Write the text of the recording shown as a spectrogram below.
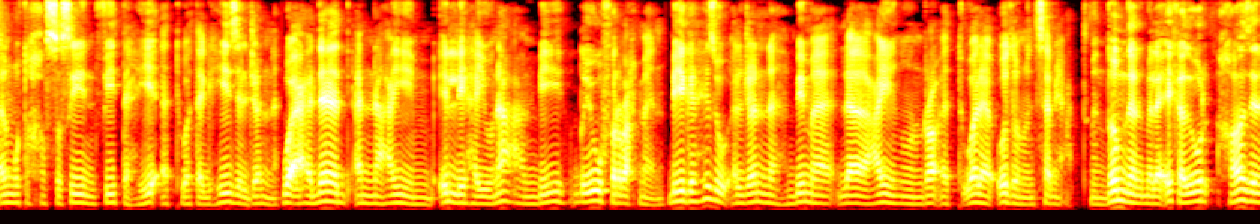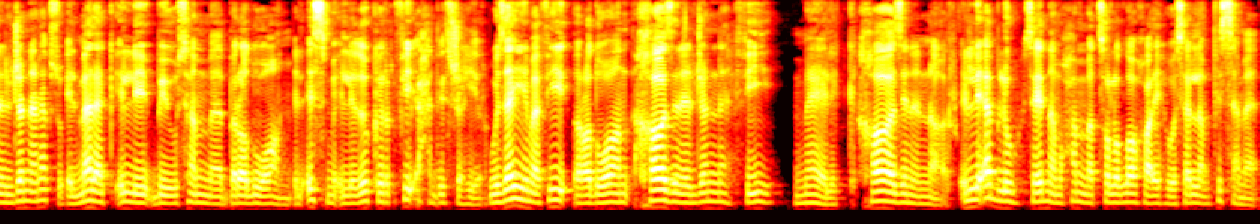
المتخصصين في تهيئة وتجهيز الجنة وإعداد النعيم اللي هينعم به ضيوف الرحمن. بيجهزوا الجنة بما لا عين رأت ولا أذن سمعت. من ضمن الملائكة دول خازن الجنة نفسه الملك اللي بيسمى برضوان. الاسم اللي ذكر في أحاديث شهيرة. وزي ما في رضوان خازن الجنة في مالك خازن النار. اللي قبله سيدنا محمد صلى الله عليه وسلم في السماء.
